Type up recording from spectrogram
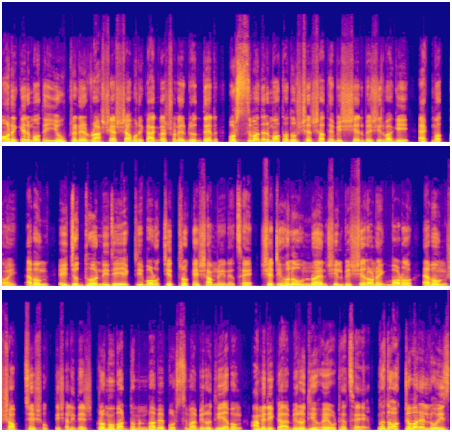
অনেকের মতে ইউক্রেনের রাশিয়ার সামরিক আগ্রাসনের বিরুদ্ধে পশ্চিমাদের মতাদর্শের সাথে বিশ্বের বেশিরভাগই একমত নয় এবং এই যুদ্ধ নিজেই একটি বড় চিত্রকে সামনে এনেছে। সেটি হলো উন্নয়নশীল বিশ্বের অনেক বড় এবং সবচেয়ে শক্তিশালী দেশ। ক্রমবর্ধমানভাবে পশ্চিমা বিরোধী এবং আমেরিকা বিরোধী হয়ে উঠেছে। গত অক্টোবরে লুইজ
